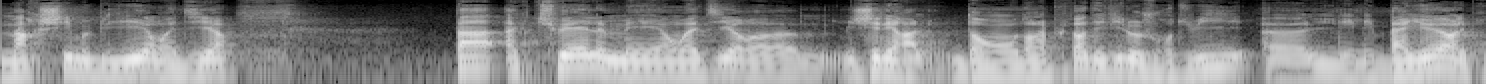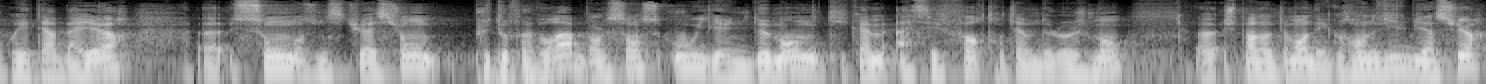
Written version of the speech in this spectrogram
marché immobilier, on va dire, pas actuel, mais on va dire euh, général. Dans, dans la plupart des villes aujourd'hui, euh, les, bailleurs, les propriétaires bailleurs euh, sont dans une situation plutôt favorable, dans le sens où il y a une demande qui est quand même assez forte en termes de logement. Je parle notamment des grandes villes, bien sûr,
